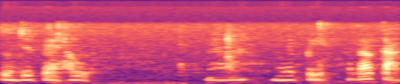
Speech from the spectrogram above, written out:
0.86 นะไม่ปิดแล้วก็กับ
